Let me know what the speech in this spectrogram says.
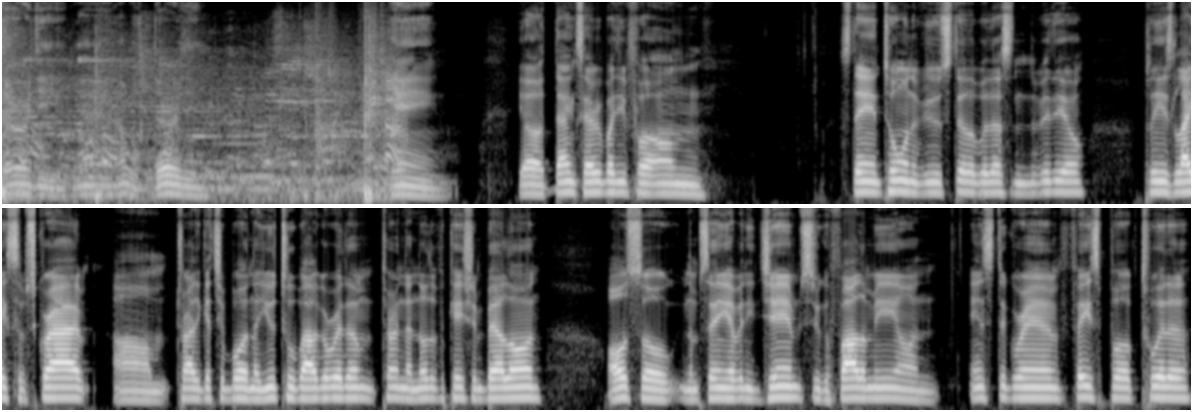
dirty. Man, that was dirty. Dang. Yo, thanks everybody for um staying tuned. If you're still with us in the video, please like, subscribe. Um, try to get your boy in the YouTube algorithm. Turn that notification bell on. Also, you know I'm saying you have any gyms, you can follow me on Instagram, Facebook, Twitter,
